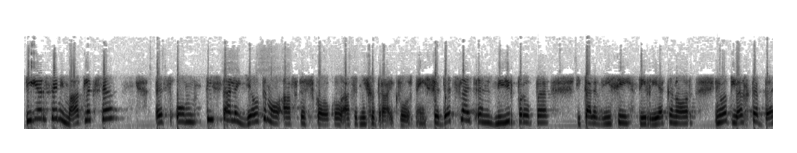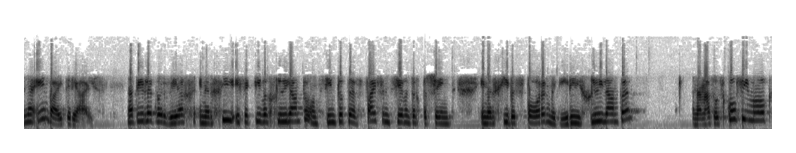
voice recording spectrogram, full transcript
die eerste en die maklikste is om toestelle heeltemal af te skakel as dit nie gebruik word nie. So dit sluit in muurproppe, die televisie, die rekenaar en ook ligte binne en buite die huis. Natuurlik oorweeg energie-effektiewe gloeilampe. Ons sien tot 'n 75% energiebesparing met hierdie gloeilampe. En dan as ons koffie maak,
